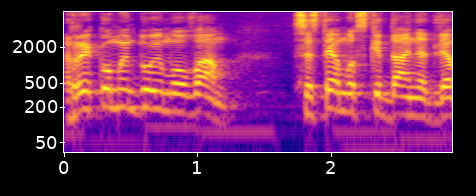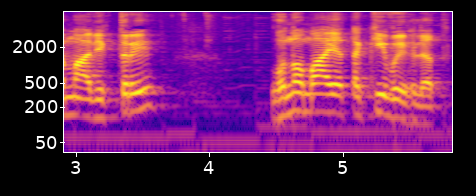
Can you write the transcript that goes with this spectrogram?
Рекомендуємо вам систему скидання для Mavic 3. Воно має такий вигляд.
